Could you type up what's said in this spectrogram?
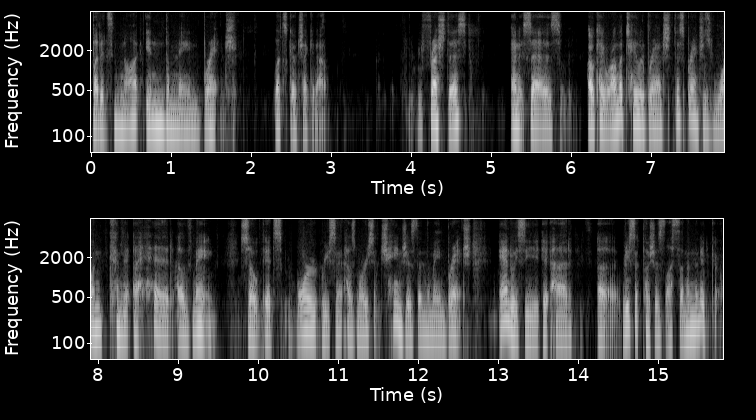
but it's not in the main branch. Let's go check it out refresh this, and it says, okay, we're on the Taylor branch. This branch is one commit ahead of main. So it's more recent, has more recent changes than the main branch. And we see it had uh, recent pushes less than a minute ago.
